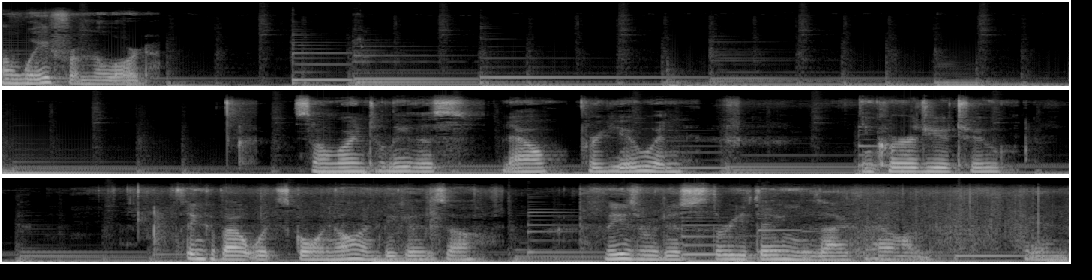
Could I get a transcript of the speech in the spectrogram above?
away from the Lord. So I'm going to leave this now for you and encourage you to think about what's going on because uh, these were just three things I found in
